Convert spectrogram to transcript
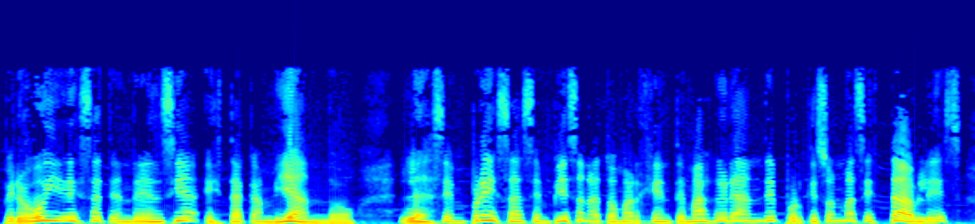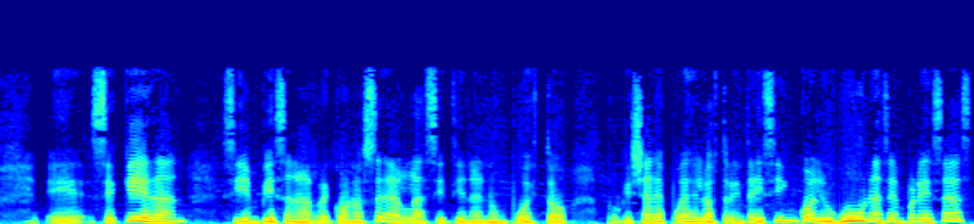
pero hoy esa tendencia está cambiando. Las empresas empiezan a tomar gente más grande porque son más estables, eh, se quedan, si empiezan a reconocerlas, si tienen un puesto, porque ya después de los 35 algunas empresas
